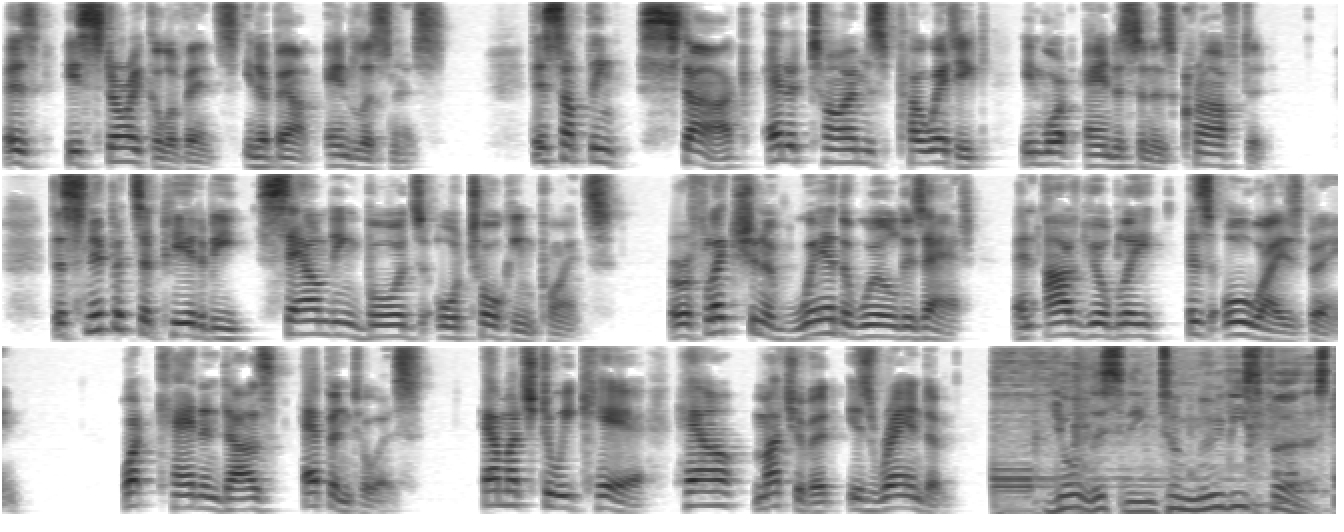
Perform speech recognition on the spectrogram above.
as historical events in About Endlessness. There's something stark and at times poetic in what Andersson has crafted. The snippets appear to be sounding boards or talking points, a reflection of where the world is at and arguably has always been. What can and does happen to us? How much do we care? How much of it is random? You're listening to Movies First.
